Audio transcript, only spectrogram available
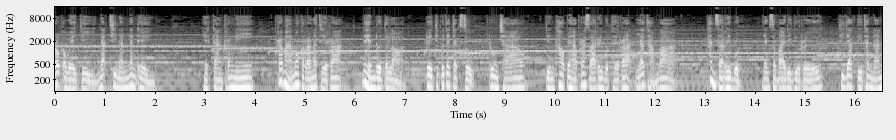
รกอเวจีณที่นั้นนั่นเอง เหตุการณ์ครั้งนี้ พระมหาโมคคารณเถระได้เห็นโดยตลอดด้วยที่พระจักสุรุ่งเช้า จึงเข้าไปหาพระสารีบุตรเถระแล้วถามว่า ท่านสารีบุตรยังสบายดีอยู่หรือ ที่ยักษ์ตีท่านนั้น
